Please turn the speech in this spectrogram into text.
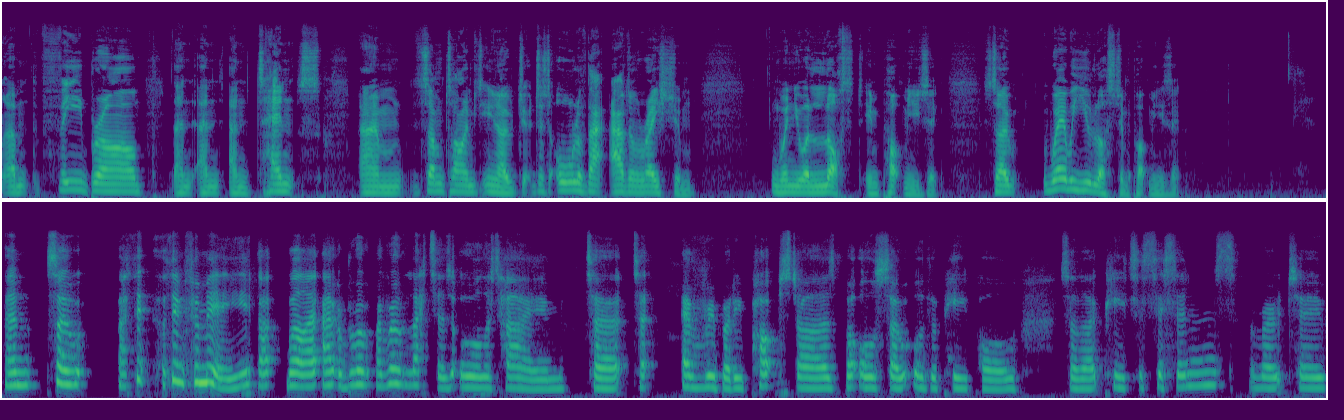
um, febrile and and and tense. Um, sometimes you know j- just all of that adoration when you were lost in pop music. So where were you lost in pop music? Um, so I think I think for me, uh, well, I, I, wrote, I wrote letters all the time to to everybody, pop stars, but also other people. So like Peter Sissons, I wrote to.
